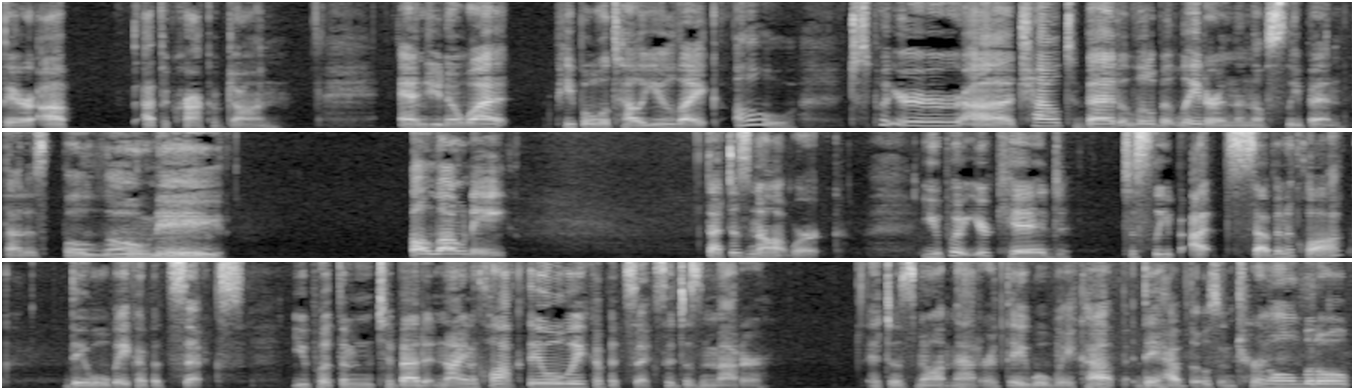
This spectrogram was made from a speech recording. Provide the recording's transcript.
They're up at the crack of dawn. And you know what? People will tell you, like, oh, just put your uh, child to bed a little bit later and then they'll sleep in. That is baloney. Baloney. That does not work. You put your kid to sleep at seven o'clock, they will wake up at six. You put them to bed at nine o'clock, they will wake up at six. It doesn't matter. It does not matter. They will wake up. They have those internal little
